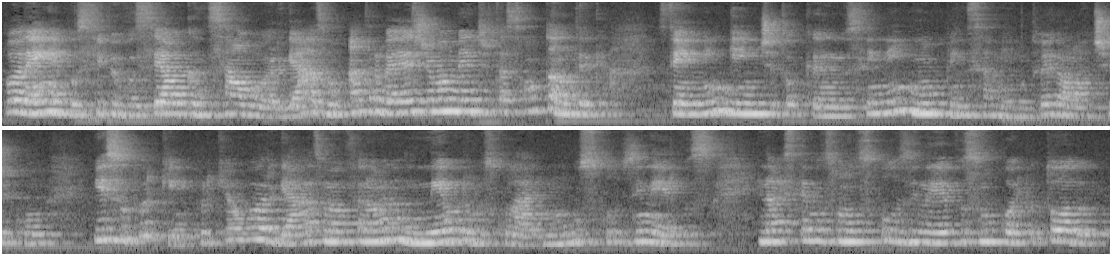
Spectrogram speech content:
Porém, é possível você alcançar o orgasmo através de uma meditação tântrica sem ninguém te tocando, sem nenhum pensamento erótico. Isso por quê? Porque o orgasmo é um fenômeno neuromuscular, músculos e nervos. E nós temos músculos e nervos no corpo todo.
